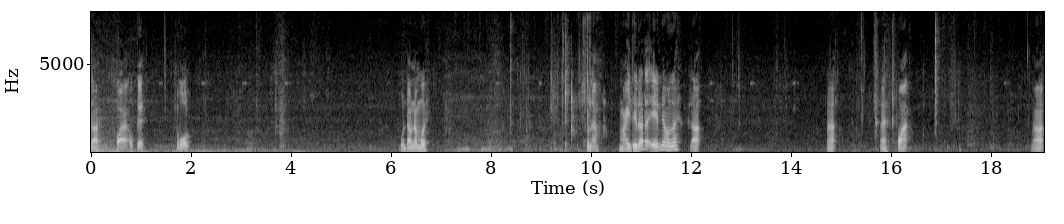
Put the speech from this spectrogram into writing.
Đó khóa, ok. Số 4 450 số 5 máy thì rất là êm nha mọi người. Đó. Đó. Đây, khóa đó.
